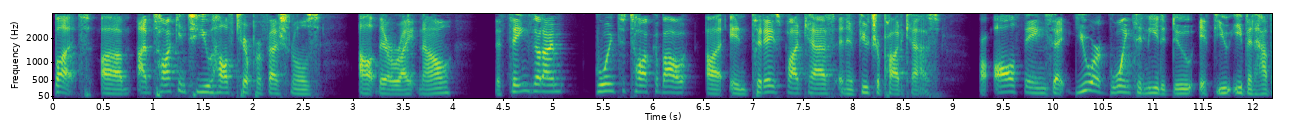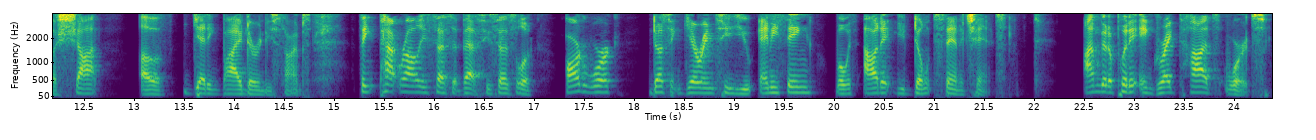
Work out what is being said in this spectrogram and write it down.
But um, I'm talking to you healthcare professionals out there right now. The things that I'm going to talk about uh, in today's podcast and in future podcasts are all things that you are going to need to do if you even have a shot of getting by during these times. I think Pat Riley says it best. He says, look, hard work doesn't guarantee you anything but without it, you don't stand a chance. I'm going to put it in Greg Todd's words.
